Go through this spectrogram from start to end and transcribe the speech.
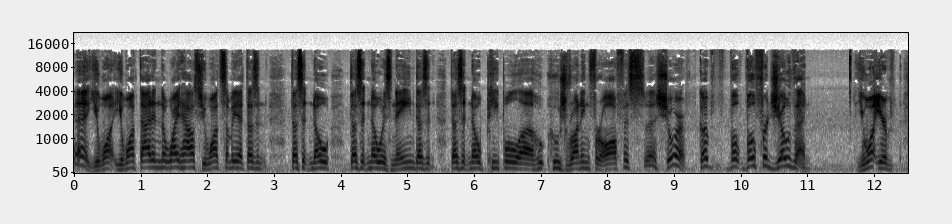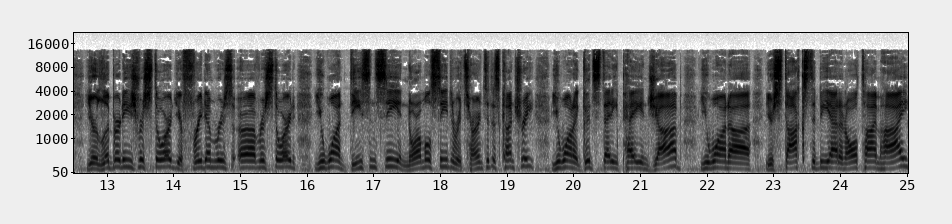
Eh, you want you want that in the White House? You want somebody that doesn't doesn't know doesn't know his name, doesn't doesn't know people uh, who, who's running for office? Eh, sure, go vote vote for Joe then. You want your your liberties restored, your freedom res, uh, restored. You want decency and normalcy to return to this country. You want a good, steady pay and job. You want uh, your stocks to be at an all time high.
